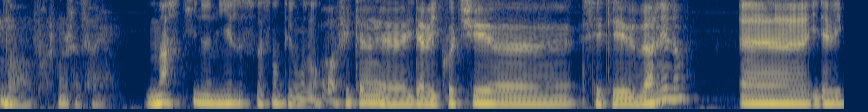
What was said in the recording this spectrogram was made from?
Non, franchement, j'en sais rien. Martin O'Neill, 71 ans. Oh putain, euh, il avait coaché. euh, C'était Burnley, non? Euh, il avait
